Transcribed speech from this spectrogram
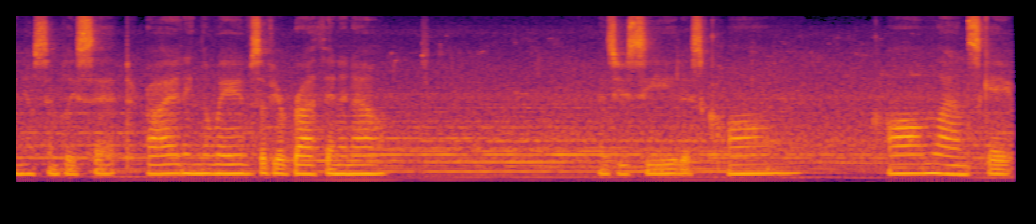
And you'll simply sit, riding the waves of your breath in and out as you see this calm calm landscape.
